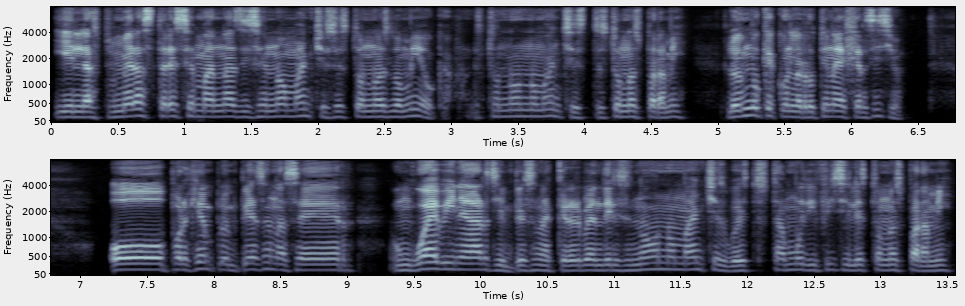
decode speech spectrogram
y en las primeras tres semanas dicen, no manches, esto no es lo mío, cabrón. Esto no, no manches, esto no es para mí. Lo mismo que con la rutina de ejercicio. O, por ejemplo, empiezan a hacer un webinar y empiezan a querer vender y dicen, no, no manches, güey, esto está muy difícil, esto no es para mí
